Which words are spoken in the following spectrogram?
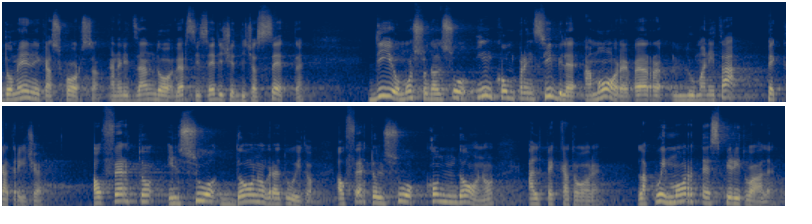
domenica scorsa, analizzando versi 16 e 17, Dio, mosso dal suo incomprensibile amore per l'umanità peccatrice, ha offerto il suo dono gratuito, ha offerto il suo condono al peccatore, la cui morte spirituale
